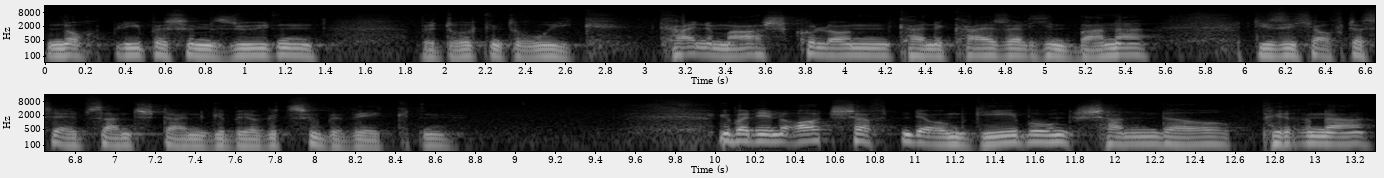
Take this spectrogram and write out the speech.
Noch blieb es im Süden bedrückend ruhig. Keine Marschkolonnen, keine kaiserlichen Banner, die sich auf das Elbsandsteingebirge zubewegten. Über den Ortschaften der Umgebung, Schandau, Pirna,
